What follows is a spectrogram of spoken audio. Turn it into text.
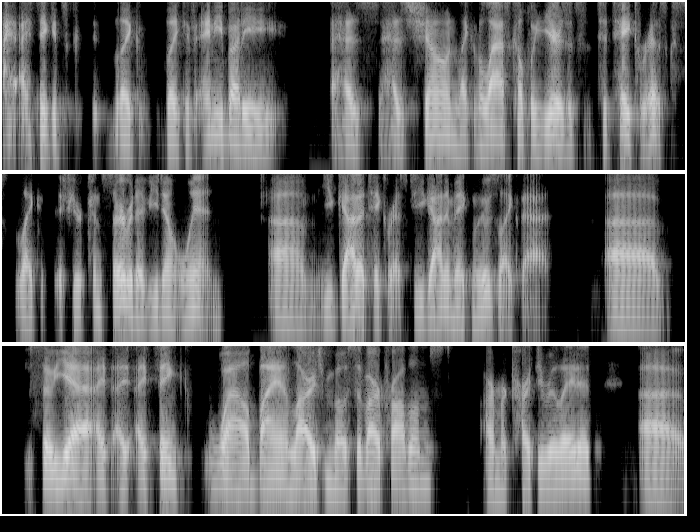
I, I think it's like like if anybody has has shown like the last couple years it's to take risks. Like if you're conservative you don't win. Um, you got to take risks. You got to make moves like that. Uh, so yeah I, I, I think while by and large most of our problems are mccarthy related uh,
